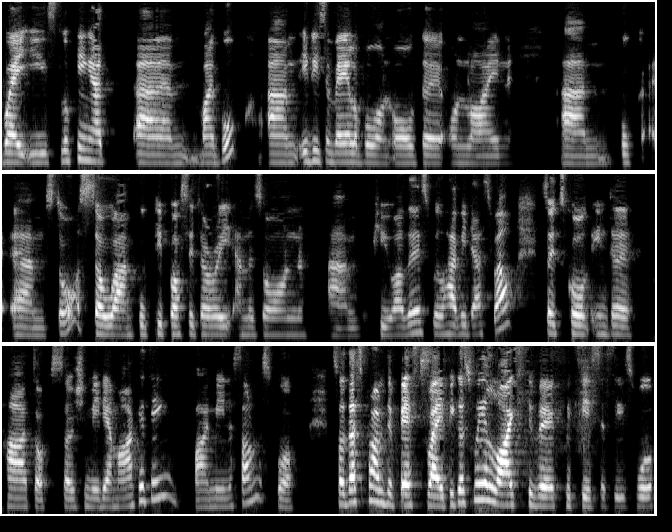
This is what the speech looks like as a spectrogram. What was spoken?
way is looking at um, my book. Um, it is available on all the online um, book um, stores. So Book Depository, Amazon, a few others will have it as well. So it's called In the Heart of Social Media Marketing by Minna Salmesvuo. So that's probably the best way because we like to work with businesses who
